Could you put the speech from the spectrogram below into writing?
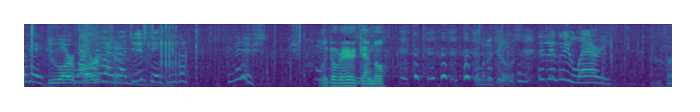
Okay. Do our part. Oh my god, do you stay? You got. You. Look over here, Kendall. Coming to Joe's. Look at Larry.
